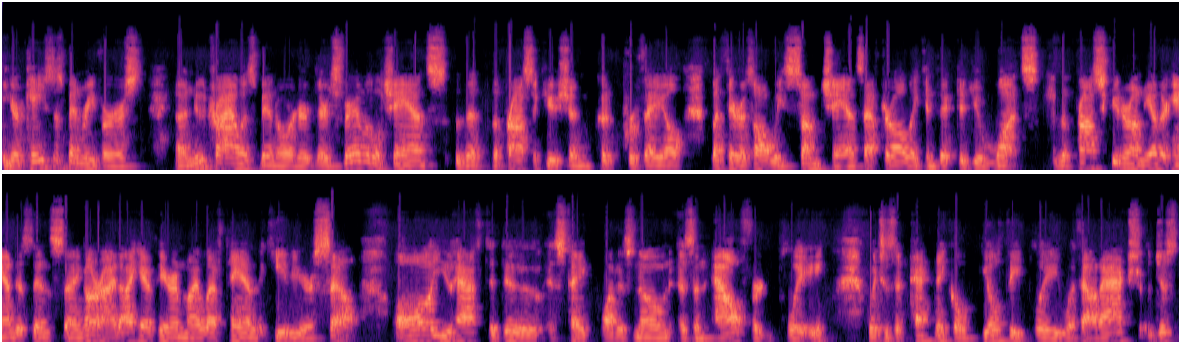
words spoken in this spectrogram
your case has been reversed. A new trial has been ordered. There's very little chance that the prosecution could prevail, but there is always some chance. After all, they convicted you once. The prosecutor, on the other hand, is then saying, All right, I have here in my left hand the key to your cell. All you have to do is take what is known as an Alford plea, which is a technical guilty plea without action, just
